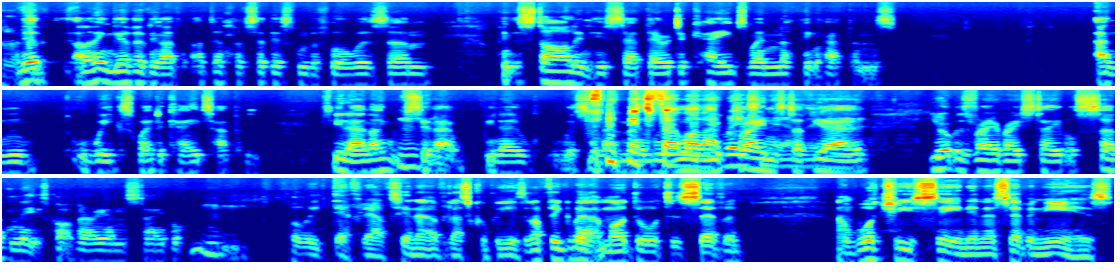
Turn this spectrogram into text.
Right. The, oth- I think the other thing I've, I don't know if I've said this one before was um, I think it's Stalin who said there are decades when nothing happens, and weeks where decades happen. You know, and I think we see Mm. that. You know, we're seeing that. It's with felt war like that Ukraine and recently, stuff. hasn't Yeah. Europe was very very stable. Suddenly, it's got very unstable. Mm. Well, we definitely have seen that over the last couple of years. And I think about Yeah. that, my daughter's seven, and what she's seen in her seven years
